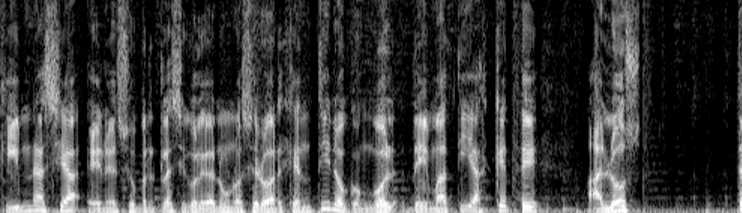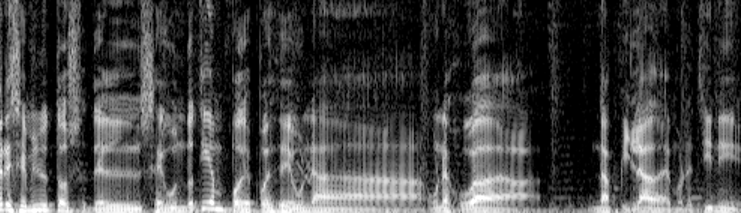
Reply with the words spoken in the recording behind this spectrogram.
Gimnasia en el Superclásico le ganó 1-0 a Argentino con gol de Matías Quete a los 13 minutos del segundo tiempo, después de una, una jugada, una pilada de Moretini.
